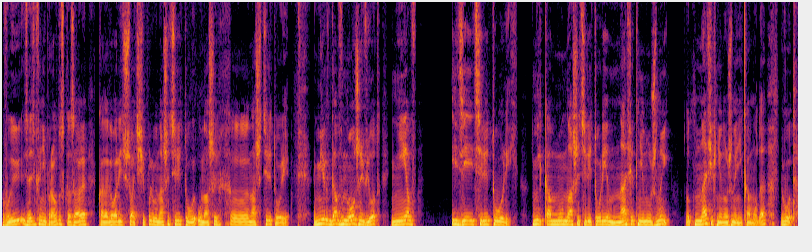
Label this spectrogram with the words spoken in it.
Вы, дяденька, неправду сказали, когда говорите, что отщипали у нашей территории, у наших, э, нашей территории. Мир давно живет не в идее территорий. Никому наши территории нафиг не нужны. Вот нафиг не нужны никому, да? Вот,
